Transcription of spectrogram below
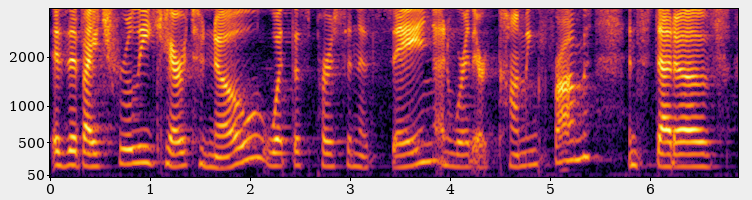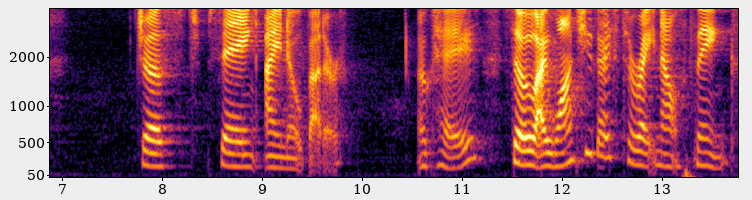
is if i truly care to know what this person is saying and where they're coming from instead of just saying i know better Okay. So I want you guys to right now think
